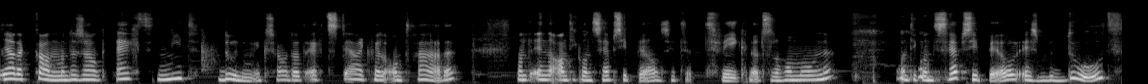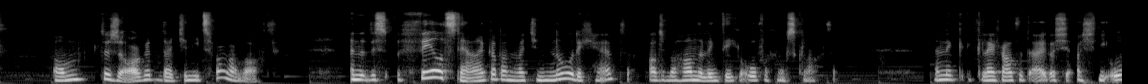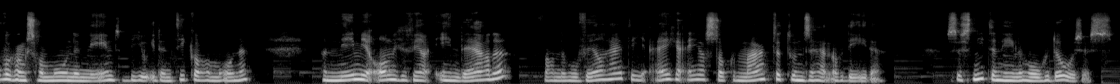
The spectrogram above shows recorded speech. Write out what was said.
Ja, dat kan, maar dat zou ik echt niet doen. Ik zou dat echt sterk willen ontraden. Want in de anticonceptiepil zitten twee knutselhormonen. Anticonceptiepil is bedoeld om te zorgen dat je niet zwanger wordt. En het is veel sterker dan wat je nodig hebt als behandeling tegen overgangsklachten. En ik, ik leg altijd uit, als je, als je die overgangshormonen neemt, bio-identieke hormonen, dan neem je ongeveer een derde van de hoeveelheid die je eigen eierstokken maakten toen ze het nog deden. Dus niet een hele hoge dosis.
